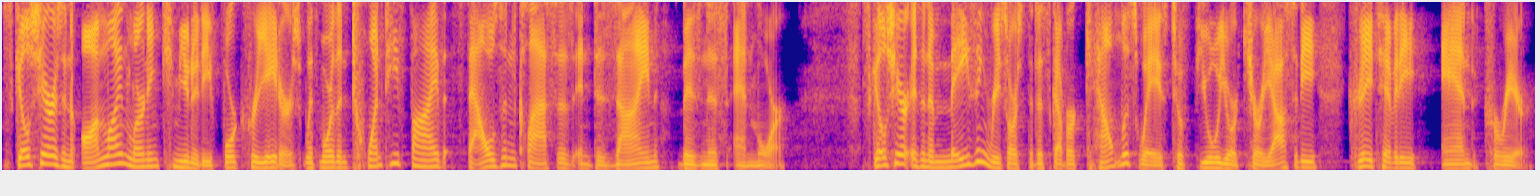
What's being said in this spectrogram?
Skillshare is an online learning community for creators with more than 25,000 classes in design, business, and more. Skillshare is an amazing resource to discover countless ways to fuel your curiosity, creativity, and career.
